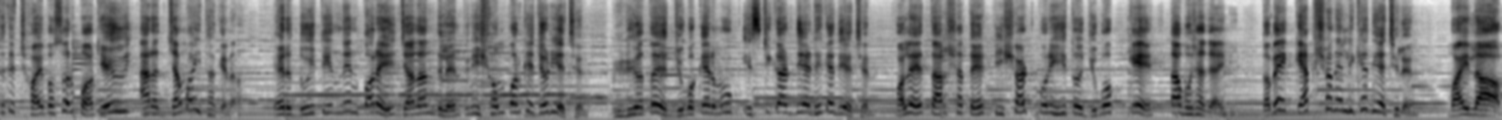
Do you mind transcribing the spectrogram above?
থেকে ছয় বছর পর কেউই আর জামাই থাকে না। এর দুই তিন দিন পরেই জানান দিলেন, তিনি সম্পর্কে জড়িয়েছেন। ভিডিওতে যুবকের মুখ স্টিকার দিয়ে ঢেকে দিয়েছেন, ফলে তার সাথে টি শার্ট পরিহিত যুবককে তা বোঝা যায়নি। তবে ক্যাপশনে লিখে দিয়েছিলেন মাই লাভ।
